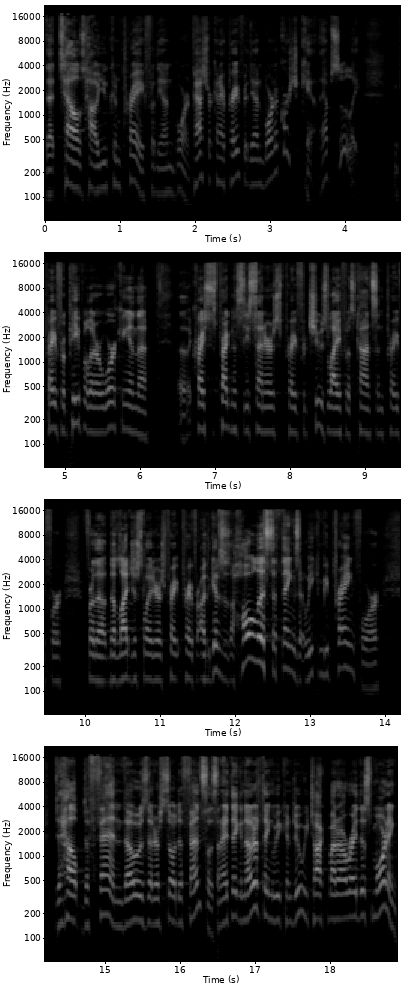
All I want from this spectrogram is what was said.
that tells how you can pray for the unborn. Pastor, can I pray for the unborn? Of course you can. Absolutely. You can pray for people that are working in the, uh, the crisis pregnancy centers, pray for Choose Life Wisconsin, pray for, for the, the legislators, pray, pray for, it gives us a whole list of things that we can be praying for to help defend those that are so defenseless. And I think another thing we can do, we talked about it already this morning,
